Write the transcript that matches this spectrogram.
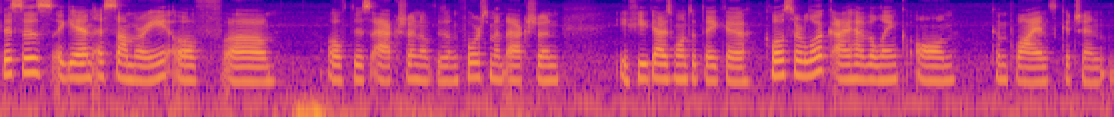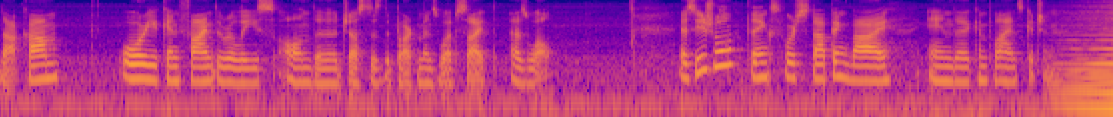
this is again a summary of. Uh, of this action, of this enforcement action. If you guys want to take a closer look, I have a link on compliancekitchen.com or you can find the release on the Justice Department's website as well. As usual, thanks for stopping by in the Compliance Kitchen.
